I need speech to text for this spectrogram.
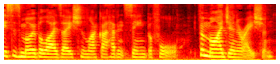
this is mobilisation like I haven't seen before for my generation.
